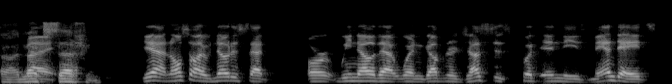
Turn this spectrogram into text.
uh, next Right. session. Yeah, and also I've noticed that, or we know that when Governor Justice put in these mandates,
